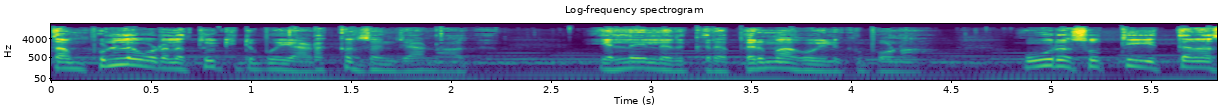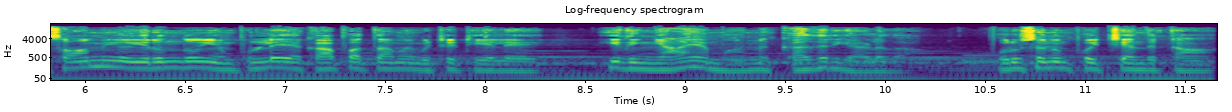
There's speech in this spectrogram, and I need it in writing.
தம் புள்ள உடலை தூக்கிட்டு போய் அடக்கம் செஞ்சா நாகு. எல்லையில் இருக்கிற பெருமா கோயிலுக்கு போனான் ஊரை சுத்தி இத்தனை சாமிகள் இருந்தும் என் பிள்ளைய காப்பாத்தாம விட்டுட்டியலே இது நியாயமான்னு கதறி அழுதா. புருஷனும் போய் சேர்ந்துட்டான்.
